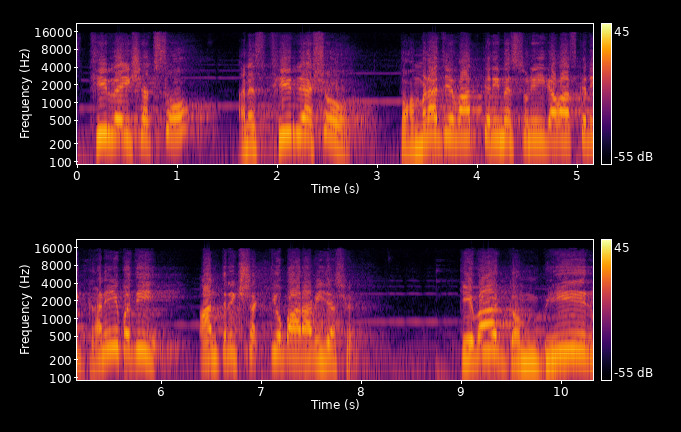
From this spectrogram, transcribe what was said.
સ્થિર રહી શકશો અને સ્થિર રહેશો. તો હમણાં જે વાત કરી મેં સુનિલ ગાવાસ્કરની ઘણી બધી આંતરિક શક્તિઓ બહાર આવી જશે. કેવા ગંભીર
